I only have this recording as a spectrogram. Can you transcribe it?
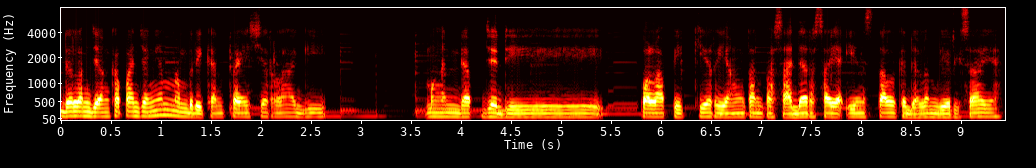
dalam jangka panjangnya memberikan pressure lagi, mengendap jadi pola pikir yang tanpa sadar saya install ke dalam diri saya.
